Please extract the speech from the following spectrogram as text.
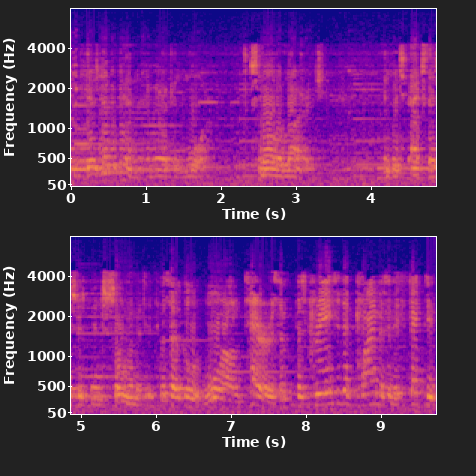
There's never been an American war, small or large, in which access has been so limited. The so-called war on terrorism has created a climate of effective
